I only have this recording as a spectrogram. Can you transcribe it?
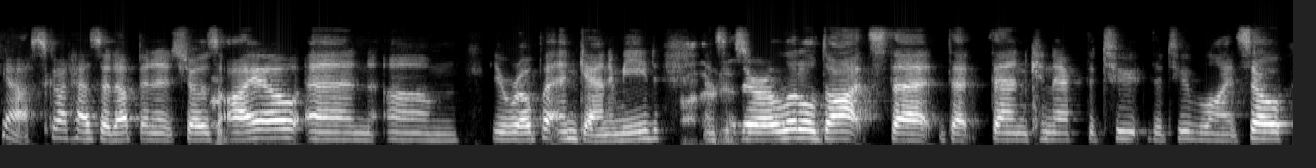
yeah, Scott has it up, and it shows Oh. Io and um, Europa and Ganymede, Oh, and so is. there are little dots that that then connect the two the tube lines. So,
